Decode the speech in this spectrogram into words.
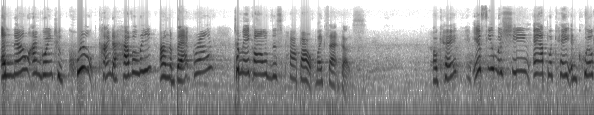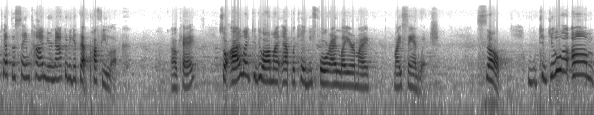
And now I'm going to quilt kind of heavily on the background to make all of this pop out like that does. Okay? If you machine, applique, and quilt at the same time, you're not going to get that puffy look. Okay? So I like to do all my applique before I layer my, my sandwich. So to do a um,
